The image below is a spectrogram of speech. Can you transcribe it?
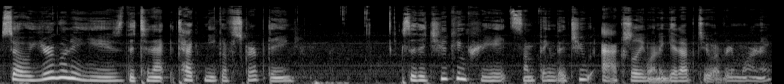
So you're going to use the te- technique of scripting so that you can create something that you actually want to get up to every morning.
